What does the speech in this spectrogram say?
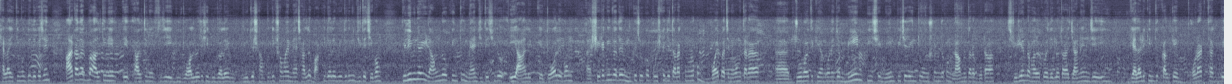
খেলা ইতিমধ্যেই দেখেছেন। আরকাদাক বা আলতিন আলতিন এফসি যে দুই দল রয়েছে সেই দুই দলের বিরুদ্ধে সাম্প্রতিক সময়ে ম্যাচ হারলেও বাকি দলের বিরুদ্ধে কিন্তু জিতেছে এবং প্রিলিমিনারি রাউন্ডেও কিন্তু ম্যাচ জিতেছিল এই আহলেপকে দল এবং সেটা কিন্তু তাদের মুখে চোখে পরিষ্কার যে তারা কোনো রকম ভয় পাচ্ছেন এবং তারা আহ, যুব ভারতী ক্রীড়াঙ্গনের যে মেন পিচ মেন পিচে কিন্তু অনুষ্ঠান যখন নামলো তারা গোটা স্টেডিয়ামটা ভালো করে দেখল। তারা জানেন যে এই গ্যালারি কিন্তু কালকে ভরাট থাকবে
